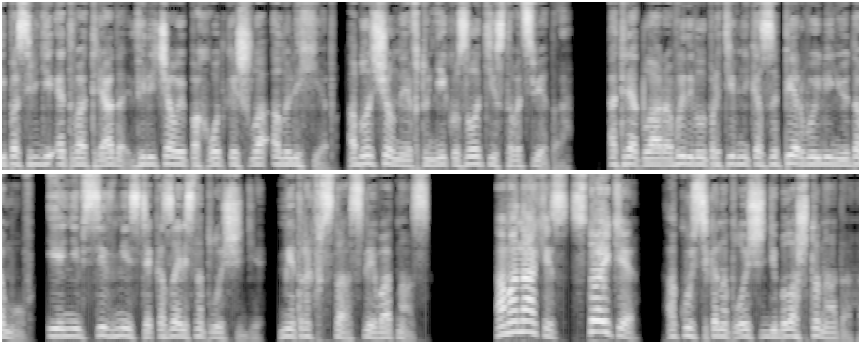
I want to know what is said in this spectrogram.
И посреди этого отряда величавой походкой шла Алалихеп, облаченная в тунику золотистого цвета. Отряд Лара выдавил противника за первую линию домов, и они все вместе оказались на площади, метрах в ста слева от нас. «Аманахис, стойте!» Акустика на площади была что надо.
